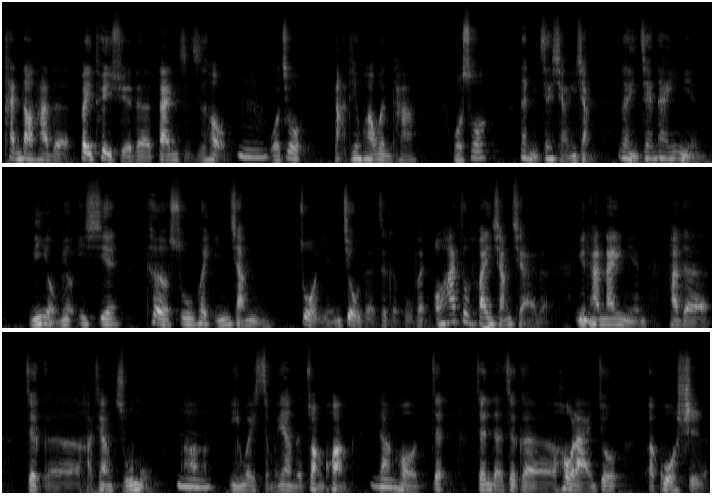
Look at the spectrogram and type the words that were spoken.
看到他的被退学的单子之后，嗯，我就打电话问他，我说：“那你再想一想，那你在那一年，你有没有一些特殊会影响你做研究的这个部分？”哦，他就突然想起来了，因为他那一年他的这个好像祖母啊，因为什么样的状况，然后这真的这个后来就呃过世了，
